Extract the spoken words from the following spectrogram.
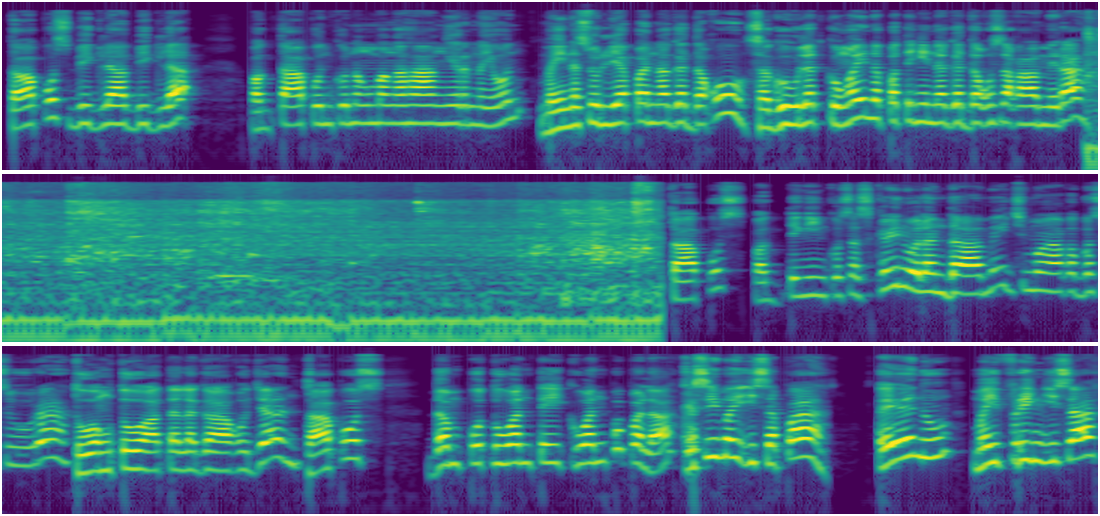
Tapos bigla-bigla, pagtapon ko ng mga hangir na yon, may nasulyapan agad ako. Sa gulat ko ngay, napatingin agad ako sa camera. Tapos, pagtingin ko sa screen, walang damage mga kabasura. Tuwang-tuwa talaga ako dyan. Tapos, dampot one take one pa pala. Kasi may isa pa. Eh ano, may fring isa.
